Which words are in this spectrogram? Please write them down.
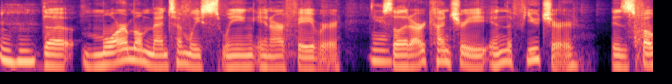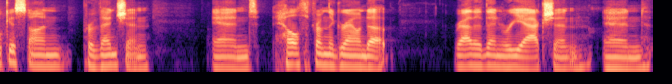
mm-hmm. the more momentum we swing in our favor yeah. so that our country in the future is focused on prevention and health from the ground up rather than reaction and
